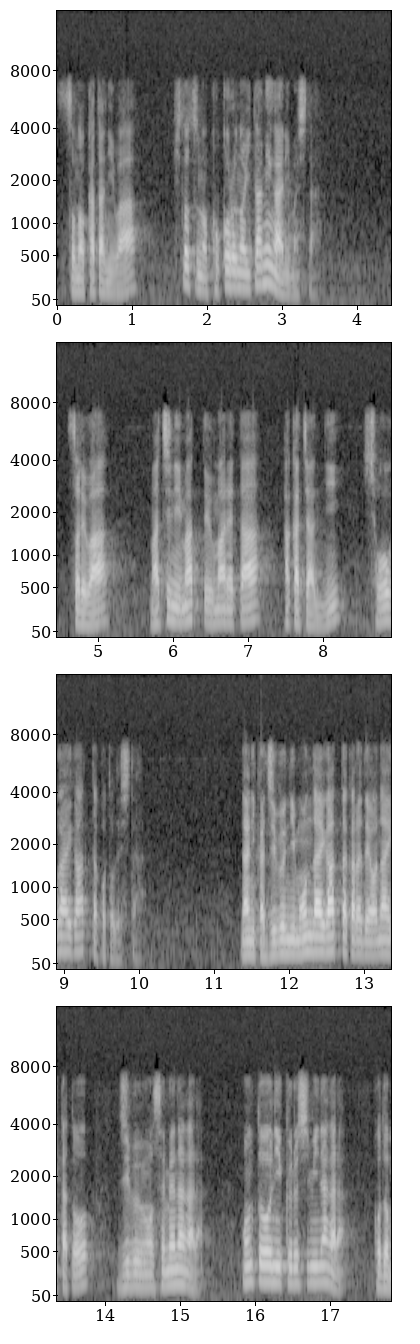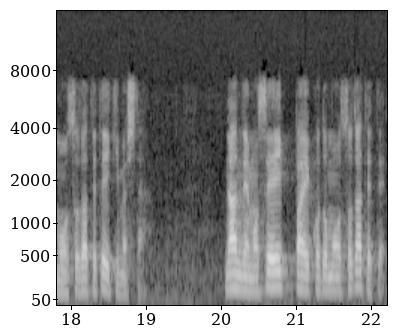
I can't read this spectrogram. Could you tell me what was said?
その方には一つの心の痛みがありました。それは待ちに待って生まれた赤ちゃんに障害があったことでした。何か自分に問題があったからではないかと自分を責めながら本当に苦しみながら子供を育てていきました。何年も精一杯子供を育てて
